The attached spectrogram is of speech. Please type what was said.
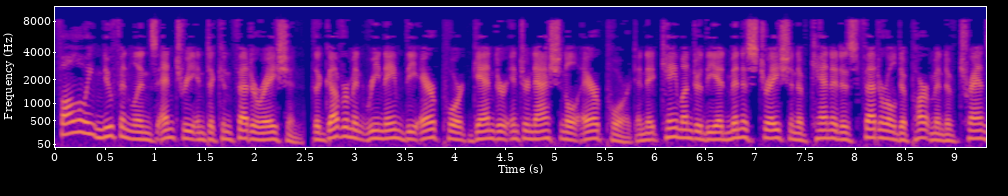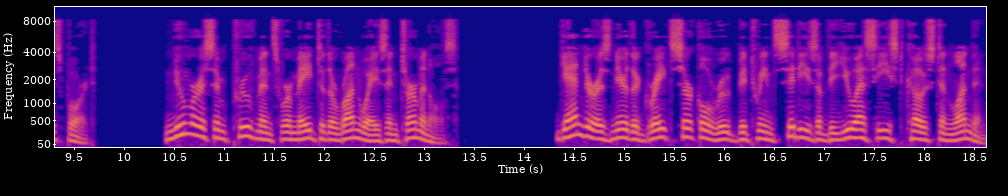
Following Newfoundland's entry into Confederation, the government renamed the airport Gander International Airport and it came under the administration of Canada's Federal Department of Transport. Numerous improvements were made to the runways and terminals. Gander is near the Great Circle route between cities of the U.S. East Coast and London.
